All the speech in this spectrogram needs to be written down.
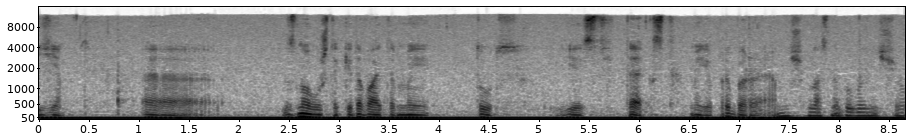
Є. Знову ж таки, давайте ми тут є текст, ми його приберемо, щоб у нас не було нічого.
